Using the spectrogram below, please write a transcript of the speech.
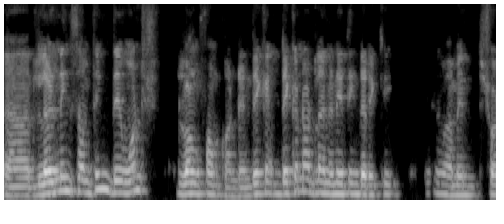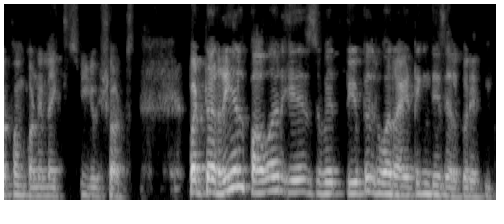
uh, learning something, they want long form content. They can they cannot learn anything directly. I mean, short form content like you shorts. But the real power is with people who are writing these algorithms.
